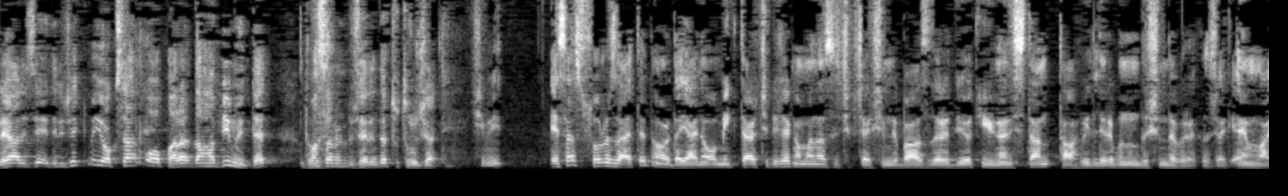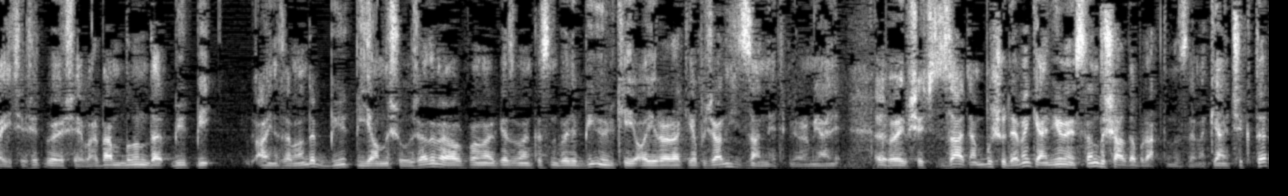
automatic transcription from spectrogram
realize edilecek mi yoksa o para daha bir müddet masanın üzerinde tutulacak mı? Şimdi esas soru zaten orada. Yani o miktar çıkacak ama nasıl çıkacak? Şimdi bazıları diyor ki Yunanistan tahvilleri bunun dışında bırakılacak. Envai çeşit böyle şey var. Ben bunun da büyük bir aynı zamanda büyük bir yanlış olacağını ve Avrupa Merkez Bankası'nın böyle bir ülkeyi ayırarak yapacağını hiç zannetmiyorum. Yani böyle bir şey. Zaten bu şu demek yani Yunanistan'ı dışarıda bıraktınız demek. Yani çıktı.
